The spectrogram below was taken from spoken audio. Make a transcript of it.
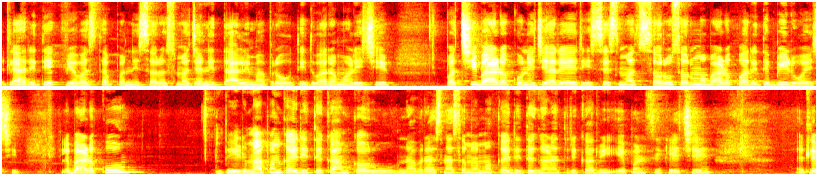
એટલે આ રીતે એક વ્યવસ્થાપનની સરસ મજાની તાલીમ આ પ્રવૃત્તિ દ્વારા મળી છે. પછી બાળકોને જ્યારે રિસેસમાં શરૂ શરૂમાં બાળકો આ રીતે ભીડ હોય છે. એટલે બાળકો ભીડમાં પણ કઈ રીતે કામ કરવું, નવરાશના સમયમાં કઈ રીતે ગણતરી કરવી એ પણ શીખે છે. એટલે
